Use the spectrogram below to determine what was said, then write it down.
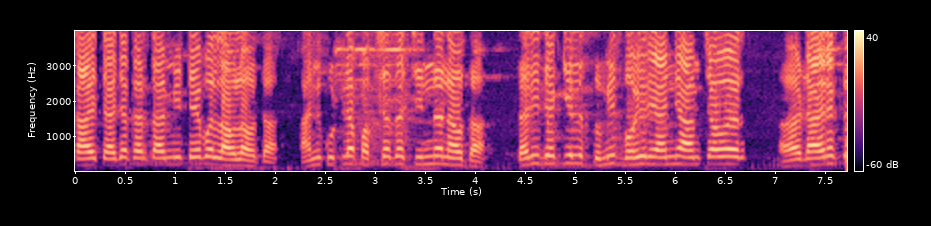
काय त्याच्याकरता आम्ही टेबल लावला होता. आणि कुठल्या पक्षाचा चिन्ह नव्हता. तरी देखील सुमित भोईर यांनी आमच्यावर डायरेक्ट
